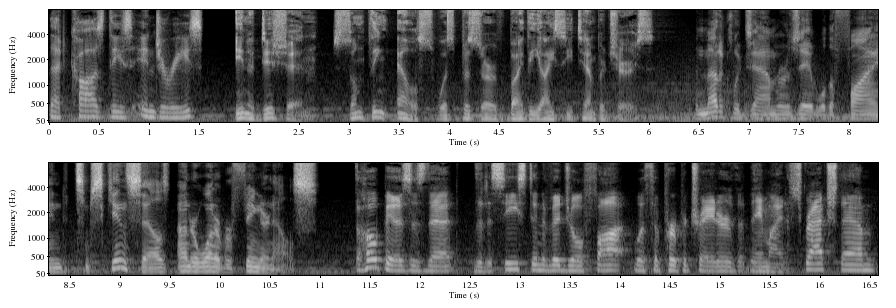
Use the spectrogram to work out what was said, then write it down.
that caused these injuries. In addition, something else was preserved by the icy temperatures. The medical examiner was able to find some skin cells under one of her fingernails. The hope is is that the deceased individual fought with the perpetrator that they might have scratched them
